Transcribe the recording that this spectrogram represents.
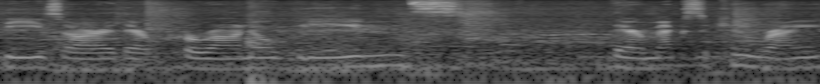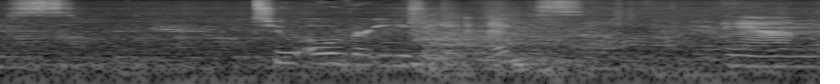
These are their Serrano beans, their Mexican rice, two over easy eggs, and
